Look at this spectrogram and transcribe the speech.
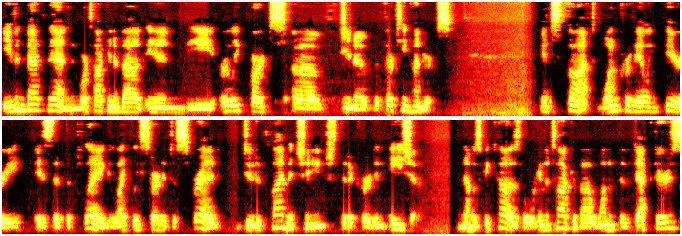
Even back then. And we're talking about in the early parts of, you know, the 1300s. It's thought, one prevailing theory is that the plague likely started to spread due to climate change that occurred in Asia. And that was because what we're going to talk about, one of the vectors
